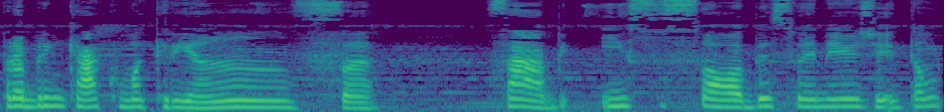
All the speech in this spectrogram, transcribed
para brincar com uma criança, sabe? Isso sobe a sua energia. Então,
